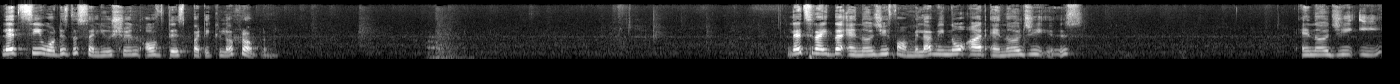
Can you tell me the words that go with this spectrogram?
Let's see what is the solution of this particular problem. Let's write the energy formula. We know our energy is energy e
